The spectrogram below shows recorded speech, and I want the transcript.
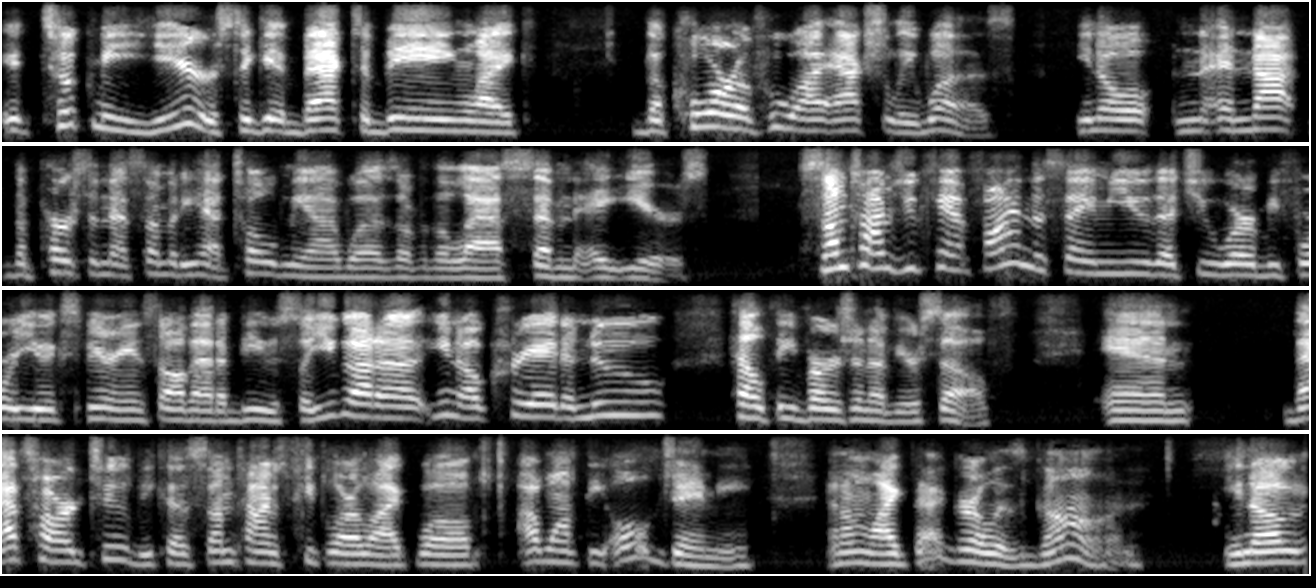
it took me years to get back to being like the core of who I actually was, you know, n- and not the person that somebody had told me I was over the last seven to eight years. Sometimes you can't find the same you that you were before you experienced all that abuse. So you got to, you know, create a new healthy version of yourself. And that's hard too, because sometimes people are like, well, I want the old Jamie. And I'm like, that girl is gone. You know,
